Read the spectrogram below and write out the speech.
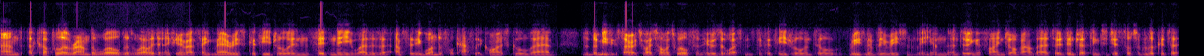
and a couple around the world as well. I don't know if you know about St Mary's Cathedral in Sydney, where there's an absolutely wonderful Catholic choir school there. The, music's directed by Thomas Wilson, who was at Westminster Cathedral until reasonably recently and, and doing a fine job out there. So it's interesting to just sort of look at a,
